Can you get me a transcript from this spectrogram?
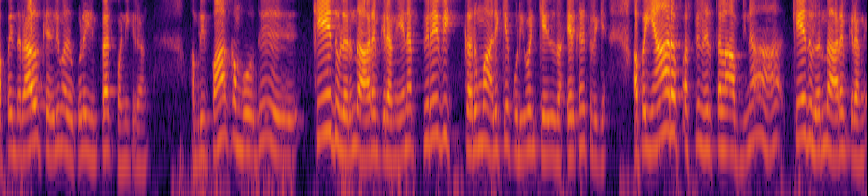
அப்போ இந்த ராகுக்கு கேதுலையும் அதுக்குள்ளே இம்பேக்ட் பண்ணிக்கிறாங்க. அப்படி பார்க்கும்போது கேதுலேருந்து ஆரம்பிக்கிறாங்க. ஏன்னா பிறவி கரும அழிக்கக்கூடியவன் கேது தான் ஏற்கனவே சொல்லியிருக்கேன். அப்போ யாரை ஃபஸ்ட்டு நிறுத்தலாம் அப்படின்னா கேதுலேருந்து ஆரம்பிக்கிறாங்க.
